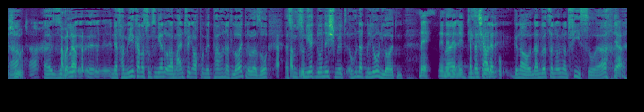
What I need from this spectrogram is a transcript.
Ja, absolut. Äh, sowohl da- äh, in der Familie kann das funktionieren oder meinetwegen auch mit paar hundert Leuten oder so. das absolut. funktioniert nur nicht mit 100 Millionen Leuten. Nee, nee, nee, nee, nee. Die Das sich genau alle, genau, und dann wird's dann irgendwann fies, so, ja. Ja,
